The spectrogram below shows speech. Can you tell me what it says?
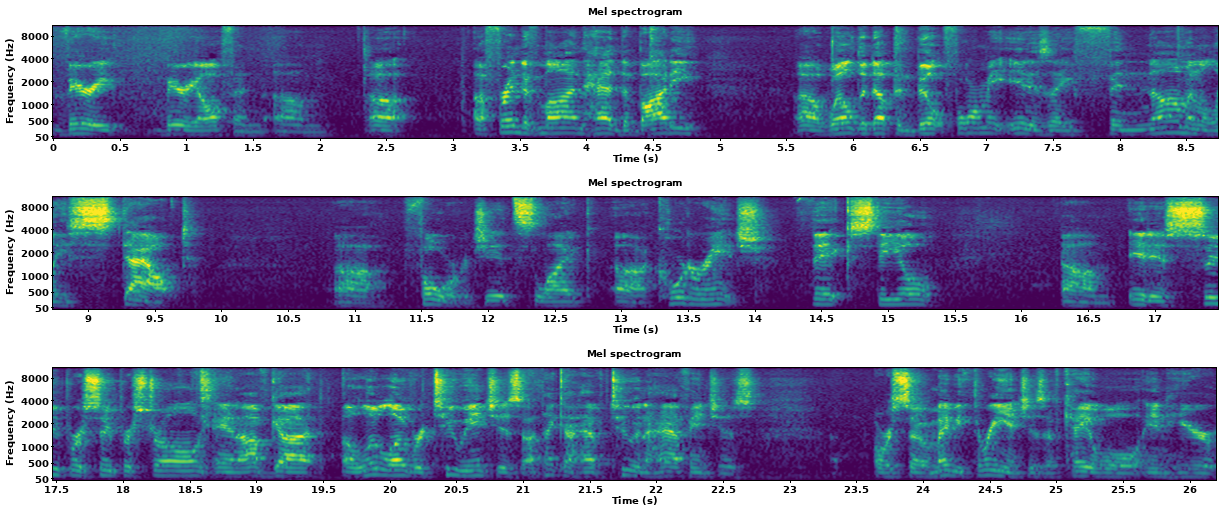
very, very often. Um, uh, a friend of mine had the body uh, welded up and built for me. It is a phenomenally stout uh, forge. It's like a quarter inch thick steel. Um, it is super, super strong and I've got a little over two inches. I think I have two and a half inches or so, maybe three inches of Kaowool in here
